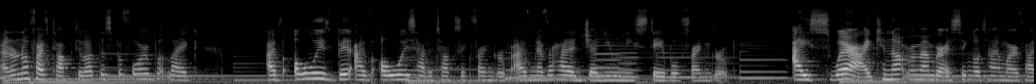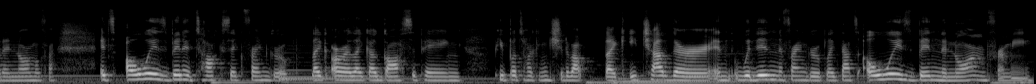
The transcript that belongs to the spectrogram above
I don't know if I've talked about this before, but like I've always been I've always had a toxic friend group. I've never had a genuinely stable friend group. I swear, I cannot remember a single time where I've had a normal friend. It's always been a toxic friend group, like or like a gossiping, people talking shit about like each other and within the friend group. Like that's always been the norm for me.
